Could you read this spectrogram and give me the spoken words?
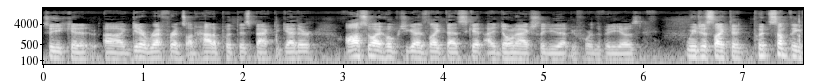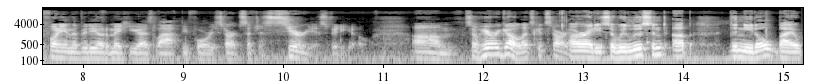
so you could uh, get a reference on how to put this back together. Also, I hope you guys like that skit. I don't actually do that before the videos. We just like to put something funny in the video to make you guys laugh before we start such a serious video. Um, so here we go. Let's get started. Alrighty, so we loosened up the needle by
